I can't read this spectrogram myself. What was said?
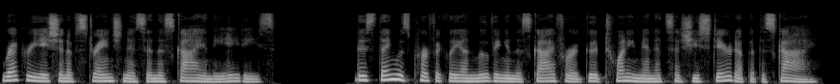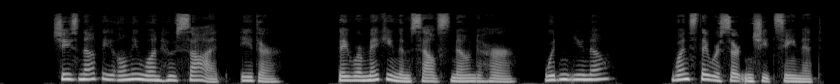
Recreation of strangeness in the sky in the 80s. This thing was perfectly unmoving in the sky for a good 20 minutes as she stared up at the sky. She's not the only one who saw it, either. They were making themselves known to her, wouldn't you know? Once they were certain she'd seen it,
